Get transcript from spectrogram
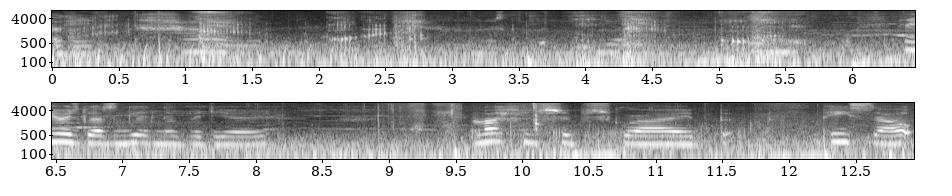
Okay, how? Anyways, guys, I'm getting the video. Like and subscribe. Peace out.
